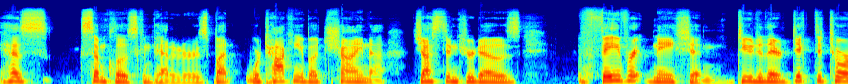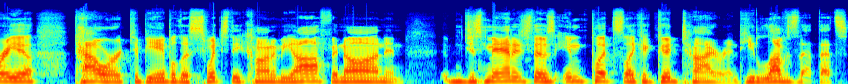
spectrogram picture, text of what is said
has some close competitors, but we're talking about China, Justin Trudeau's favorite nation due to their dictatorial power to be able to switch the economy off and on and just manage those inputs like a good tyrant. He loves that. That's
